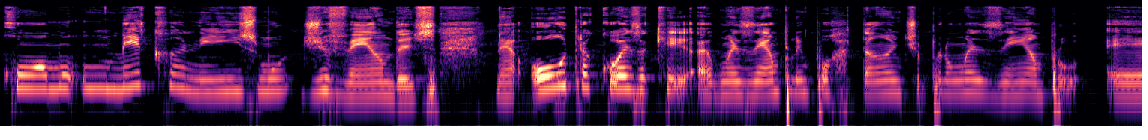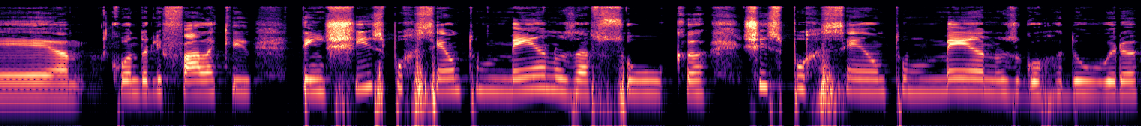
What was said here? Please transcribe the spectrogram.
como um mecanismo de vendas, né. Outra coisa que é um exemplo importante, por um exemplo, é quando ele fala que tem X% menos açúcar, X% menos gordura,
